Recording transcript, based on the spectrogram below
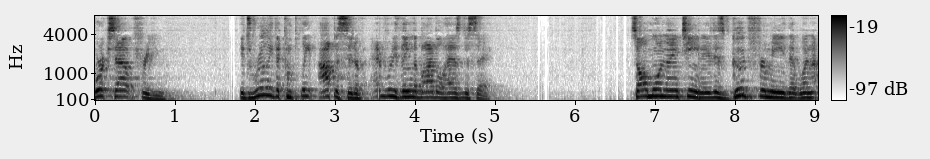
works out for you. It's really the complete opposite of everything the Bible has to say. Psalm 119, it is good for me that when I,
